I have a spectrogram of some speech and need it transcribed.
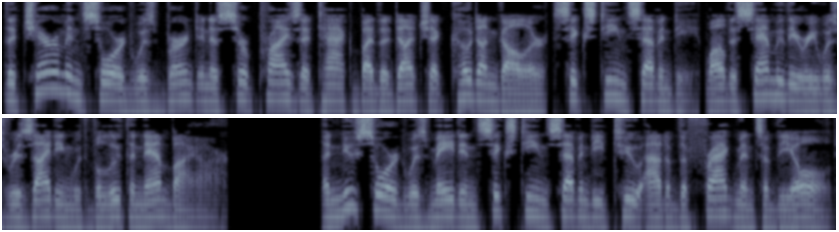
The Cheraman sword was burnt in a surprise attack by the Dutch at Kodungallur 1670 while the Samoothiri was residing with Velutha Nambiar. A new sword was made in 1672 out of the fragments of the old.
